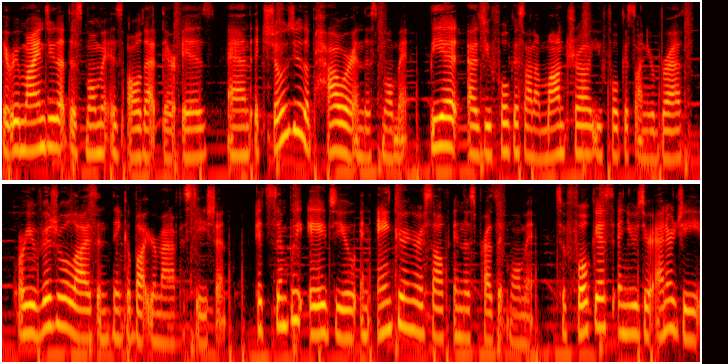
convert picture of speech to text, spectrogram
It reminds you that this moment is all that there is, and it shows you the power in this moment. Be it as you focus on a mantra, you focus on your breath, or you visualize and think about your manifestation. It simply aids you in anchoring yourself in this present moment to focus and use your energy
